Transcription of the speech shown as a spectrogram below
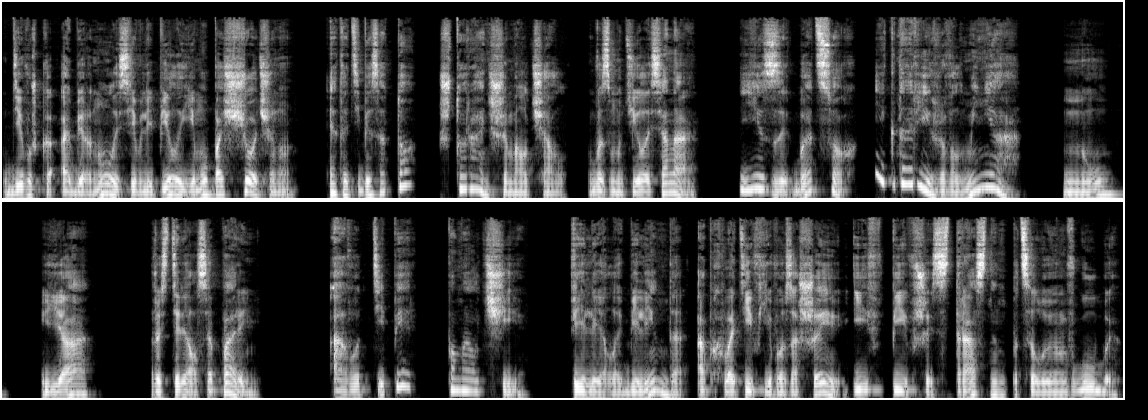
Девушка обернулась и влепила ему пощечину. «Это тебе за то, что раньше молчал?» Возмутилась она. «Язык бы отсох. Игнорировал меня». «Ну, я...» Растерялся парень. «А вот теперь помолчи. Велела Белинда, обхватив его за шею и впившись страстным поцелуем в губы.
